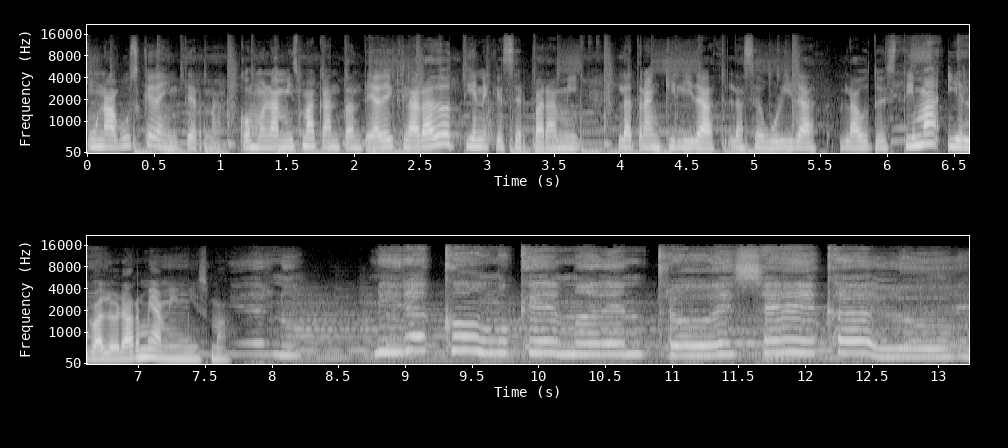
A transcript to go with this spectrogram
una búsqueda interna. Como la misma cantante ha declarado, tiene que ser para mí la tranquilidad, la seguridad, la autoestima y el valorarme a mí misma. Mira cómo quema dentro ese calor.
